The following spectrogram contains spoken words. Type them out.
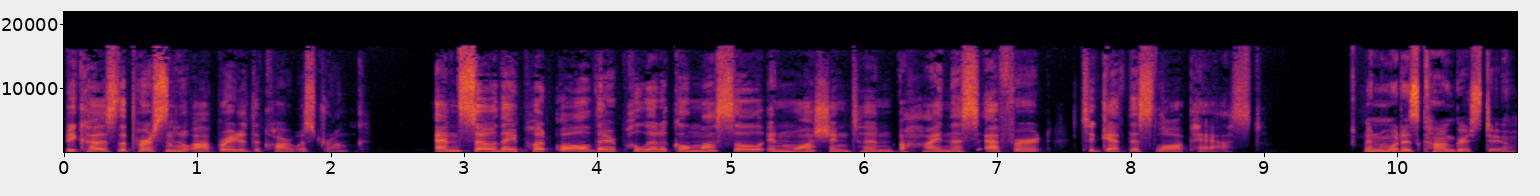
because the person who operated the car was drunk. And so they put all their political muscle in Washington behind this effort to get this law passed. And what does Congress do?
